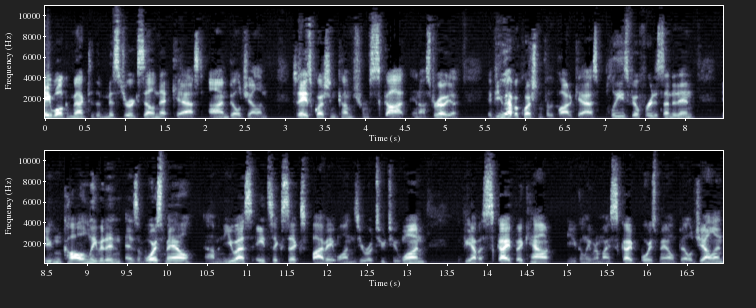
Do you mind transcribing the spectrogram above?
Hey, welcome back to the Mr. Excel Netcast. I'm Bill Jelen. Today's question comes from Scott in Australia. If you have a question for the podcast, please feel free to send it in. You can call and leave it in as a voicemail. Um, in the US, 866 581 0221. If you have a Skype account, you can leave it on my Skype voicemail, Bill Jelen,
